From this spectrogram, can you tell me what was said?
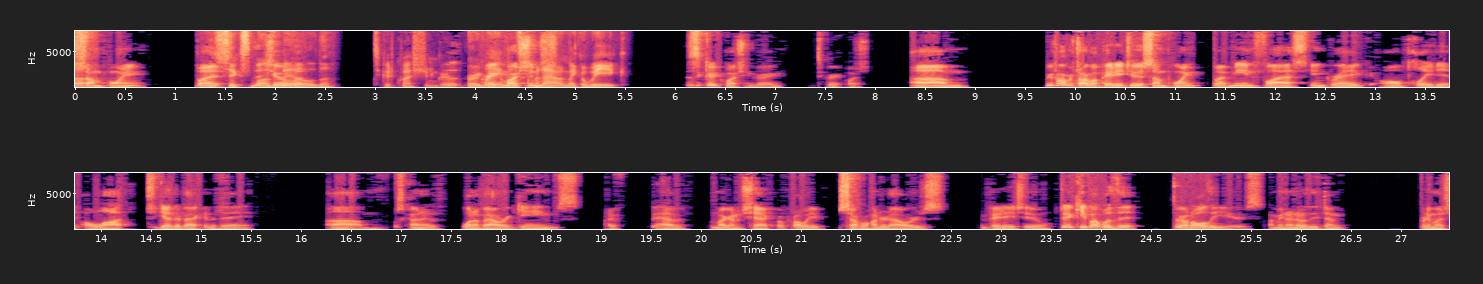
at some point, a but six the month two of build It's a good question, Greg. Well, for a Great question. that's questions. coming out in like a week? This is a good question, Greg. Great question. Um, we probably talked about Payday 2 at some point, but me and Flask and Greg all played it a lot together back in the day. Um, it was kind of one of our games. I have, I'm not going to check, but probably several hundred hours in Payday 2. Didn't keep up with it throughout all the years. I mean, I know they've done pretty much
